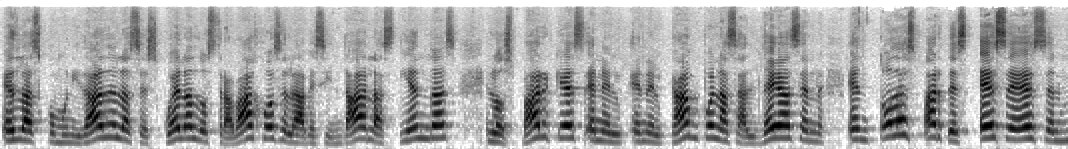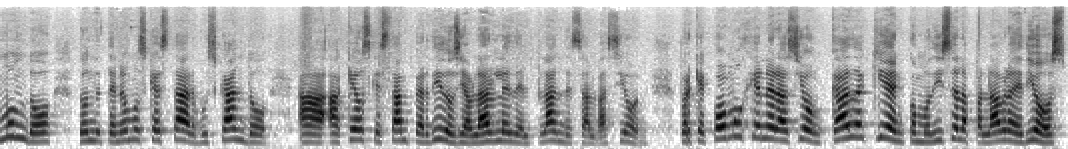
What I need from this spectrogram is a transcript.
es las comunidades, las escuelas, los trabajos, la vecindad, las tiendas, los parques, en el, en el campo, en las aldeas, en, en todas partes. Ese es el mundo donde tenemos que estar buscando a, aquellos que están perdidos y hablarle del plan de salvación. Porque como generación, cada quien, como dice la palabra de Dios,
